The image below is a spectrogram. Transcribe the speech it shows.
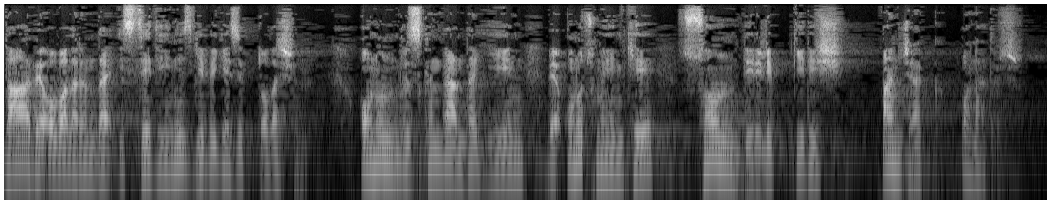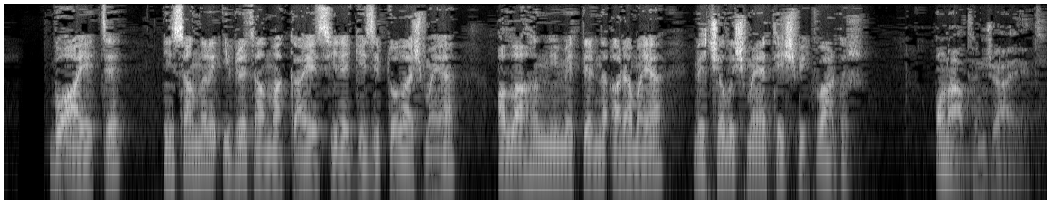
dağ ve ovalarında istediğiniz gibi gezip dolaşın. Onun rızkından da yiyin ve unutmayın ki son dirilip gidiş ancak O'nadır. Bu ayette insanları ibret almak gayesiyle gezip dolaşmaya, Allah'ın nimetlerini aramaya ve çalışmaya teşvik vardır. 16. Ayet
